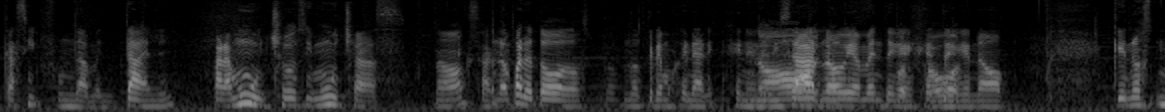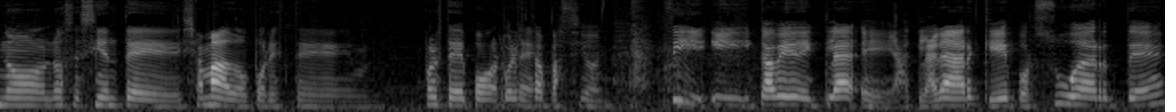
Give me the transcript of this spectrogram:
casi fundamental para muchos y muchas, ¿no? Exacto. No para todos, no, queremos gener- generalizar, ¿no? Obviamente que hay gente favor. que no que no, no, no se siente llamado por este por este deporte. por esta pasión. Sí, y cabe eh, aclarar que por suerte,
